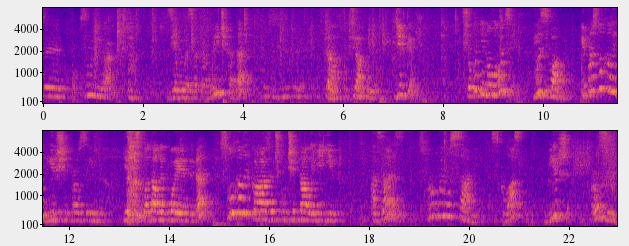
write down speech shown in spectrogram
з е, сніга. Так. З'явилася травичка, так? Так, дякую. Дітки, сьогодні на уроці ми з вами і прослухали вірші про зиму, які складали поети, да? слухали казочку, читали її. А зараз спробуємо самі скласти віршик про зиму.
